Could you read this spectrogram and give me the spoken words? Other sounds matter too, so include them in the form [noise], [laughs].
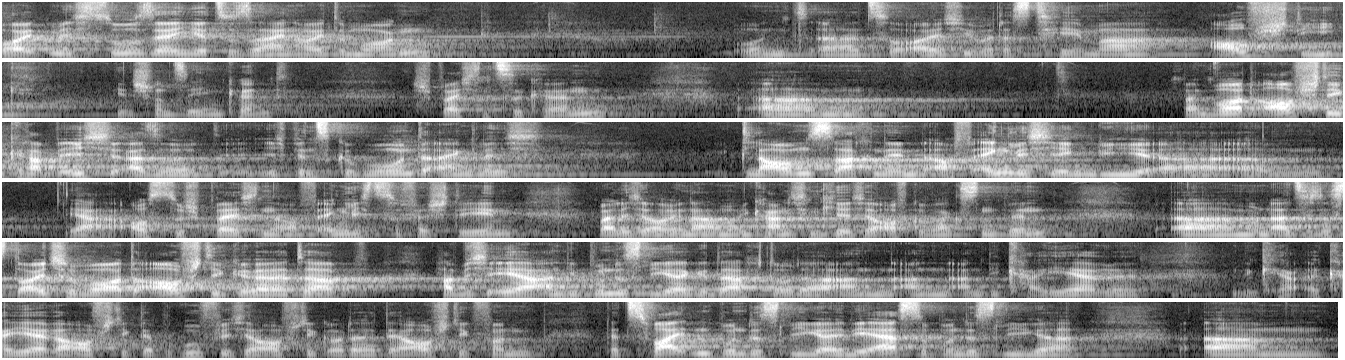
freut mich so sehr, hier zu sein heute Morgen und äh, zu euch über das Thema Aufstieg, wie ihr schon sehen könnt, sprechen zu können. Ähm, beim Wort Aufstieg habe ich, also ich bin es gewohnt eigentlich, Glaubenssachen in, auf Englisch irgendwie äh, ähm, ja, auszusprechen, auf Englisch zu verstehen, weil ich auch in der amerikanischen Kirche aufgewachsen bin. Ähm, und als ich das deutsche Wort Aufstieg gehört habe, habe ich eher an die Bundesliga gedacht oder an, an, an die Karriere, den Karriereaufstieg, der berufliche Aufstieg oder der Aufstieg von der zweiten Bundesliga in die erste Bundesliga. Ähm,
